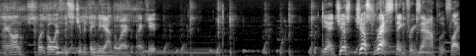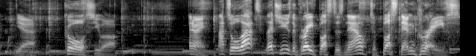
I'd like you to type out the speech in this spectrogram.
hang on, just go away for this stupid thing to get out of the way. Thank you. Yeah, just just resting, for example. It's like, yeah, of course you are. Anyway, that's all that. Let's use the grave busters now to bust them graves.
